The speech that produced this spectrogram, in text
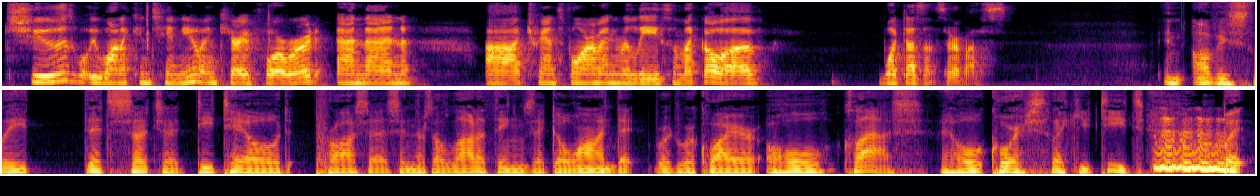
choose what we want to continue and carry forward and then uh, transform and release and let go of what doesn't serve us. And obviously, that's such a detailed process and there's a lot of things that go on that would require a whole class a whole course like you teach. But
